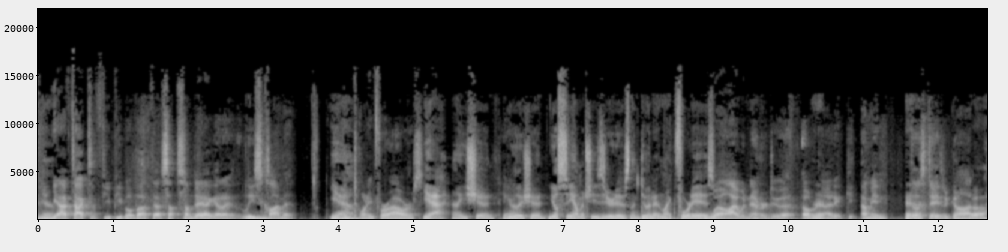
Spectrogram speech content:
Yeah. Yeah. I've talked to a few people about that. Some, someday I got to at least mm-hmm. climb it yeah, in 24 hours. yeah. No, you should. Yeah. You really should. You'll see how much easier it is than doing it in like four days. Well, I would never do it overnight. I mean, those days are gone Oh,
